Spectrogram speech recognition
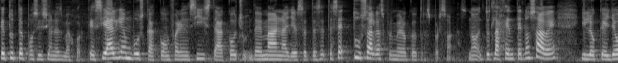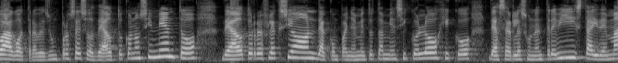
que tú te posiciones mejor. Que si alguien busca conferencista, coach de managers, etc., etc., tú salgas primero que otras personas, ¿no? Entonces la gente no sabe y lo que yo hago a través de un proceso de autoconocimiento, de autorreflexión, de acompañamiento también psicológico, de hacerles una entrevista y demás,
